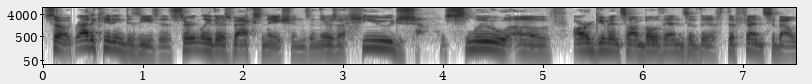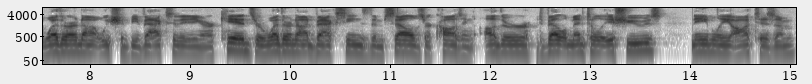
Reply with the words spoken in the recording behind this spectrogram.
So, eradicating diseases, certainly there's vaccinations, and there's a huge slew of arguments on both ends of the, the fence about whether or not we should be vaccinating our kids or whether or not vaccines themselves are causing other developmental issues, namely autism.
